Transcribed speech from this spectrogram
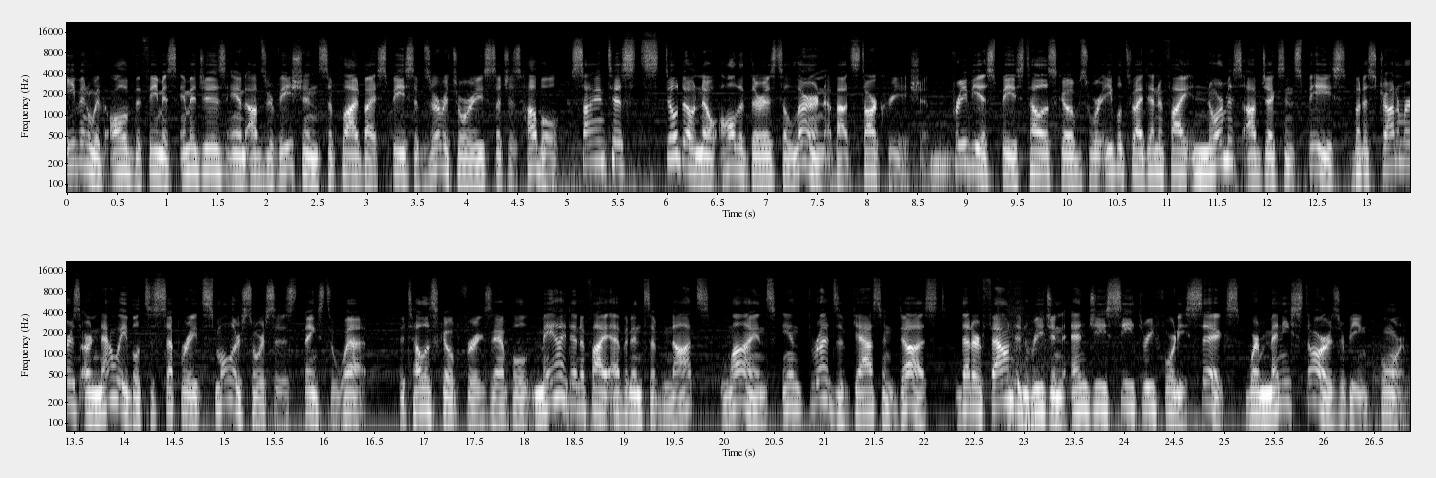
Even with all of the famous images and observations supplied by space observatories such as Hubble, scientists still don't know all that there is to learn about star creation. Previous space telescopes were able to identify enormous objects in space, but astronomers are now able to separate smaller sources thanks to Webb. The telescope, for example, may identify evidence of knots, lines, and threads of gas and dust that are found in region NGC 346, where many stars are being formed.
